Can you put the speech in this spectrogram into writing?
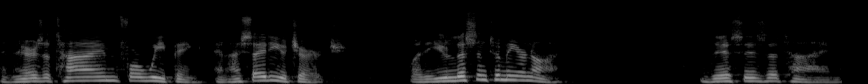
and there's a time for weeping. And I say to you, church, whether you listen to me or not, this is a time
